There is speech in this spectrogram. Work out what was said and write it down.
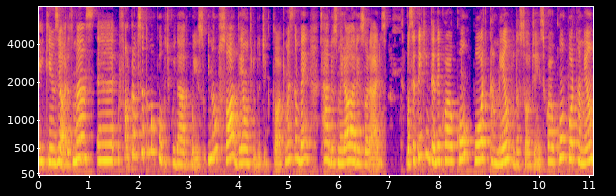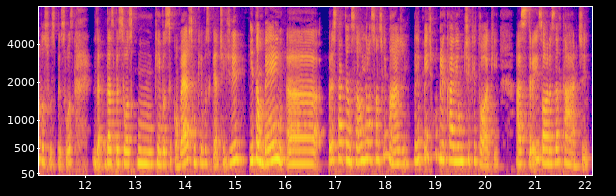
e 15 horas. Mas é, eu falo para você tomar um pouco de cuidado com isso. E não só dentro do TikTok, mas também, sabe, os melhores horários. Você tem que entender qual é o comportamento da sua audiência, qual é o comportamento das suas pessoas, das pessoas com quem você conversa, com quem você quer atingir, e também uh, prestar atenção em relação à sua imagem. De repente, publicar ali um TikTok às três horas da tarde,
